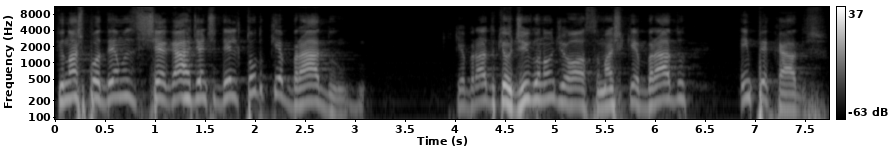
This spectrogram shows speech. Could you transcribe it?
que nós podemos chegar diante dele todo quebrado. Quebrado que eu digo não de osso, mas quebrado em pecados.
